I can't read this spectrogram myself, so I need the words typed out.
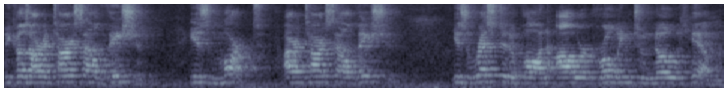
Because our entire salvation is marked, our entire salvation is rested upon our growing to know Him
